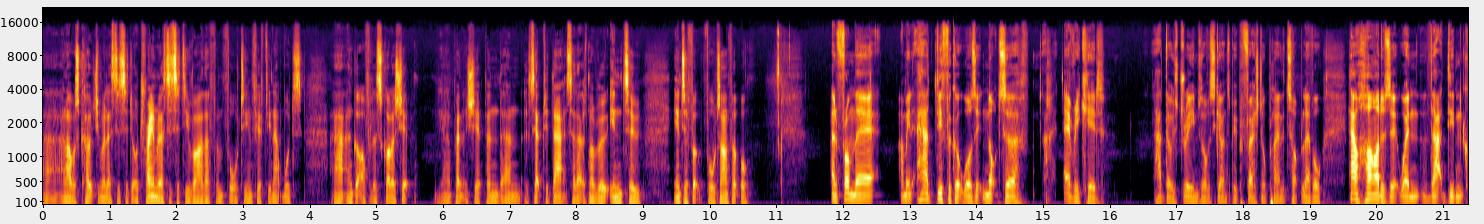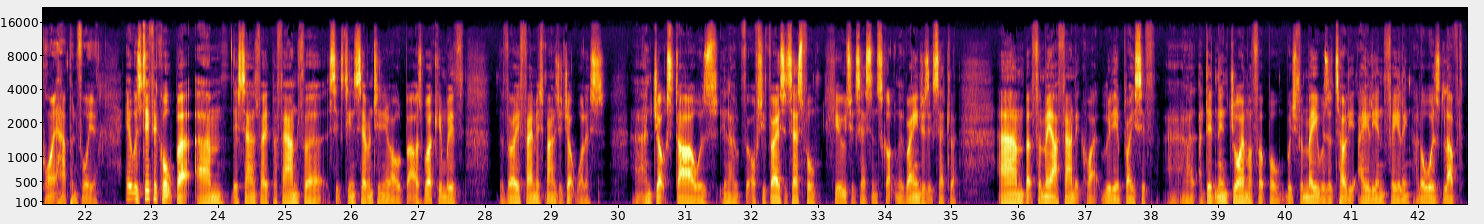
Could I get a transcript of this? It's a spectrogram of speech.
Uh, and I was coaching with Leicester City, or training with Leicester City rather, from 14, 15 upwards, uh, and got offered a scholarship, you know, apprenticeship, and, and accepted that. So that was my route into into full time football. And from there, I mean, how difficult was it not to? Every kid had those dreams, obviously going to be a professional, playing the top level. How hard is it when that didn't quite happen for you? It was difficult, but um, this sounds very profound for a 16, 17 year old. But I was working with the very famous manager, Jock Wallace. And Jock's style was, you know, obviously very successful, huge success in Scotland with Rangers, etc. Um, but for me, I found it quite really abrasive, and I, I, didn't enjoy my football, which for me was a totally alien feeling. I'd always loved,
